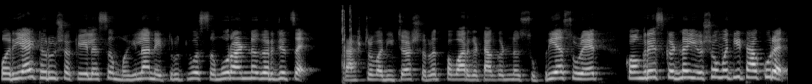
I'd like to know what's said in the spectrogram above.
पर्याय ठरू शकेल असं महिला नेतृत्व समोर आणणं गरजेचं आहे. राष्ट्रवादीच्या शरद पवार गटाकडनं सुप्रिया सुळे आहेत. काँग्रेसकडनं यशोमती ठाकूर आहेत.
